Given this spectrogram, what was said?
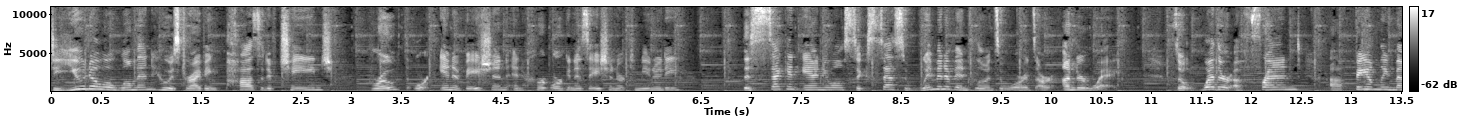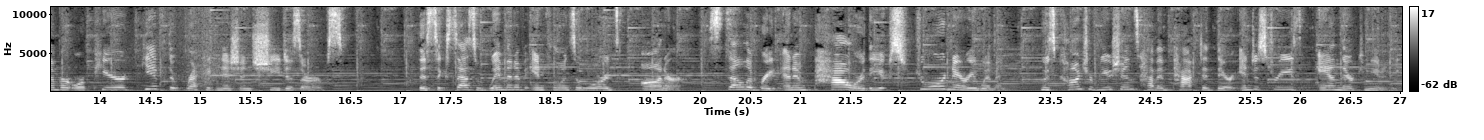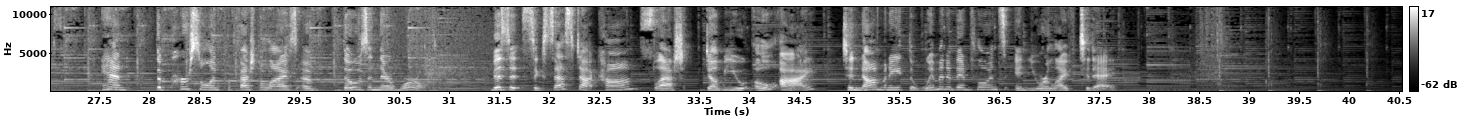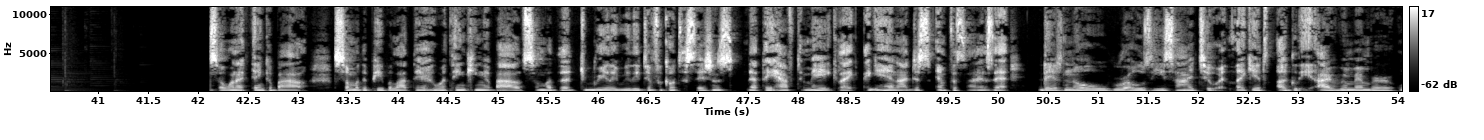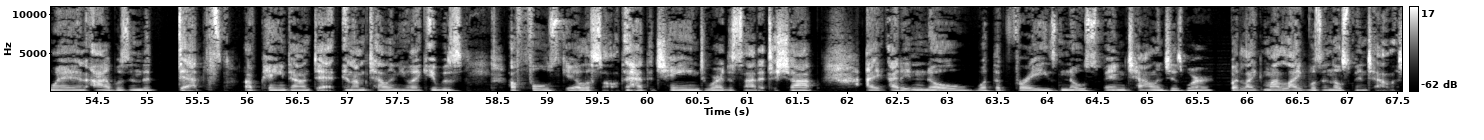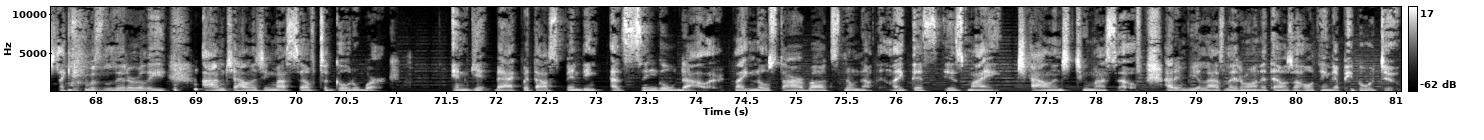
Do you know a woman who is driving positive change, growth, or innovation in her organization or community? The second annual Success Women of Influence Awards are underway. So, whether a friend, a family member, or peer, give the recognition she deserves. The Success Women of Influence Awards honor, celebrate, and empower the extraordinary women whose contributions have impacted their industries and their communities, and the personal and professional lives of those in their world. Visit success.com slash WOI to nominate the women of influence in your life today. So when I think about some of the people out there who are thinking about some of the really, really difficult decisions that they have to make, like again, I just emphasize that there's no rosy side to it. Like it's ugly. I remember when I was in the depths of paying down debt. And I'm telling you, like it was a full scale assault. I had to change where I decided to shop. I, I didn't know what the phrase no spend challenges were, but like my life was a no spend challenge. Like it was literally, I'm challenging myself to go to work and get back without spending a single dollar. Like no Starbucks, no nothing. Like this is my challenge to myself. I didn't realize later on that that was a whole thing that people would do.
